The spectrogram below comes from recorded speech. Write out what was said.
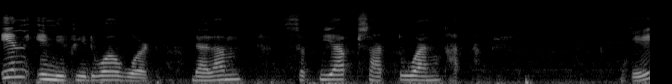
in individual word, dalam setiap satuan kata. Oke, okay?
